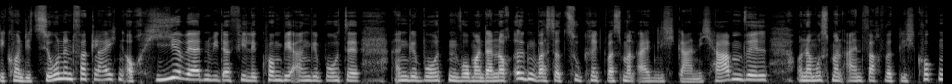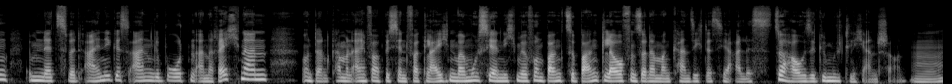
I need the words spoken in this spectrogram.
die Konditionen vergleichen. Auch hier werden wieder viele Kombi-Angebote angeboten, wo man dann noch irgendwas dazu kriegt, was man eigentlich gar nicht haben will. Und da muss man einfach wirklich gucken. Im Netz wird einiges angeboten an Rechnern und dann kann man einfach ein bisschen vergleichen. Man muss ja nicht mehr von Bank zu Bank laufen, sondern man kann sich das ja alles zu Hause gemütlich anschauen. Mhm.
